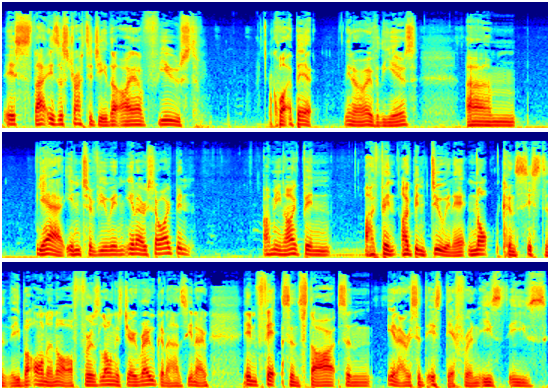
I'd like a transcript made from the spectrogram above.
it's that is a strategy that I have used quite a bit, you know, over the years. Um, yeah, interviewing, you know, so I've been, I mean, I've been, I've been, I've been doing it not consistently, but on and off for as long as Joe Rogan has, you know, in fits and starts, and you know, it's a, it's different. He's he's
